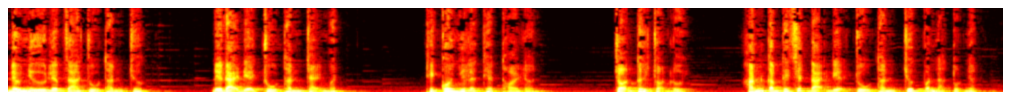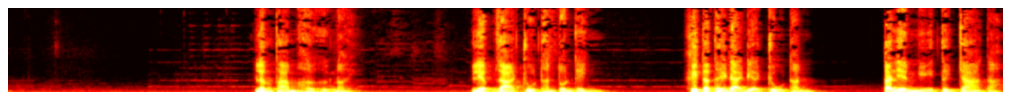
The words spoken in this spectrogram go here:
Nếu như liệp giả chủ thần trước, Để đại địa chủ thần chạy mất, Thì coi như là thiệt thòi lớn. Chọn tới chọn lui, Hắn cảm thấy giết đại địa chủ thần trước vẫn là tốt nhất. Lâm Phạm hờ hững nói, Liệp giả chủ thần tôn kính, Khi ta thấy đại địa chủ thần, Ta liền nghĩ tới cha ta.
